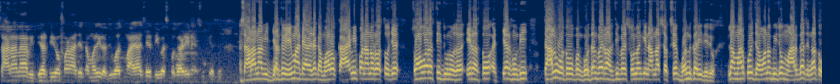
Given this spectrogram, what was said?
શાળાના વિદ્યાર્થીઓ પણ આજે તમારી રજૂઆતમાં આવ્યા છે દિવસ બગાડીને શું કહેશો શાળાના વિદ્યાર્થીઓ એ માટે આવે છે કે અમારો કાયમી પણાનો રસ્તો છે સો વર્ષથી જૂનો છે એ રસ્તો અત્યાર સુધી ચાલુ હતો, પણ ગોધનભાઈ રાવજીભાઈ સોલંકી નામના શખ્સે બંધ કરી દીધો. એટલે અમારો કોઈ જવાનો બીજો માર્ગ જ નતો.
